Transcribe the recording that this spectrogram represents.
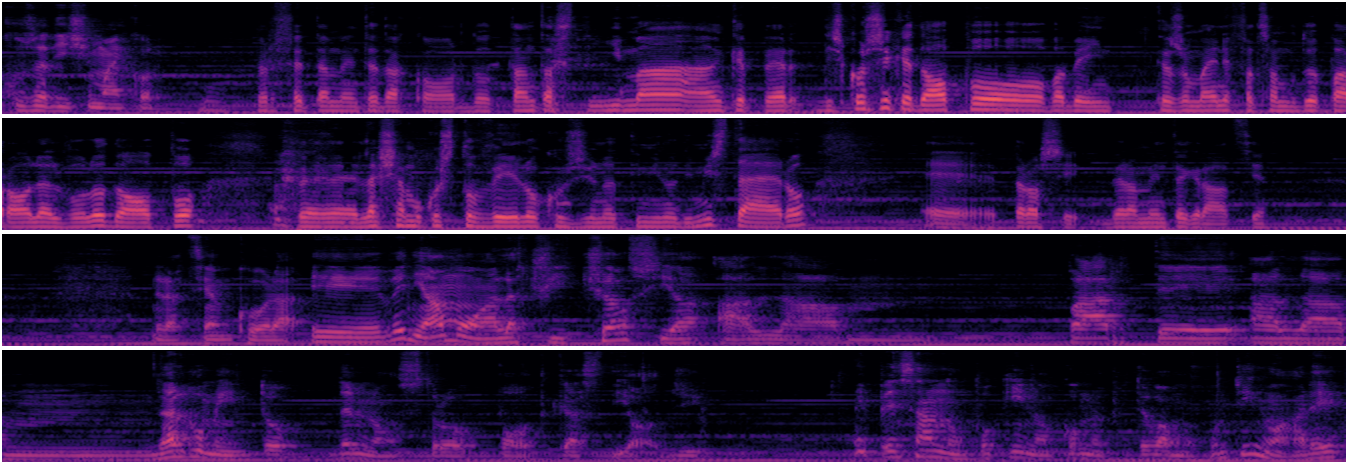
cosa dici Michael? Perfettamente d'accordo, tanta stima anche per discorsi che dopo, vabbè, casomai ne facciamo due parole al volo dopo, per... lasciamo questo velo così un attimino di mistero, eh, però sì, veramente grazie. Grazie ancora. E veniamo alla ciccia, ossia alla mm, parte, all'argomento mm, del nostro podcast di oggi. E pensando un pochino a come potevamo continuare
